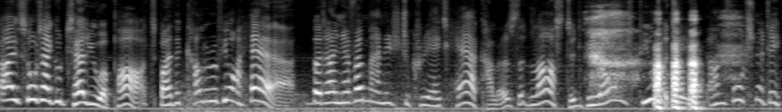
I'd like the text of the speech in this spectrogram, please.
I thought I could tell you apart by the colour of your hair, but I never managed to create hair colours that lasted beyond puberty. Unfortunately,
